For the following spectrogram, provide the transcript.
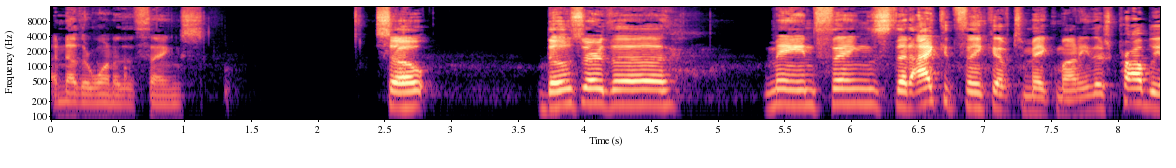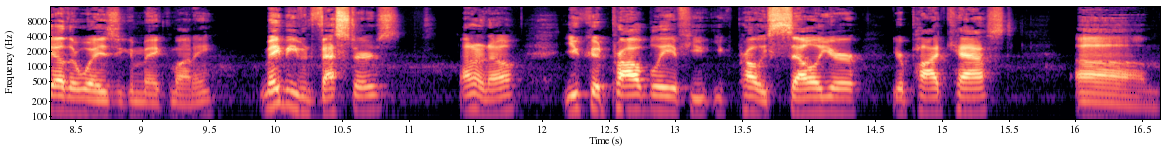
another one of the things. So those are the main things that I could think of to make money. There's probably other ways you can make money. Maybe investors. I don't know. You could probably if you you could probably sell your your podcast um,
